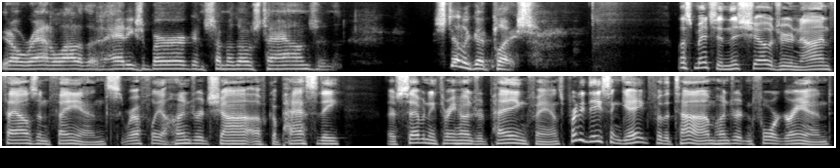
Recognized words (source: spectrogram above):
you know, ran a lot of the Hattiesburg and some of those towns, and still a good place. Let's mention this show drew 9,000 fans, roughly 100 shy of capacity. There's 7,300 paying fans. Pretty decent gate for the time, 104 grand.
